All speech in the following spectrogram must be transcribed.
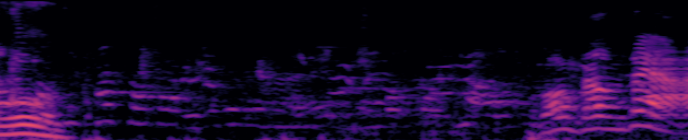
ôi Vòng vòng thế à?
